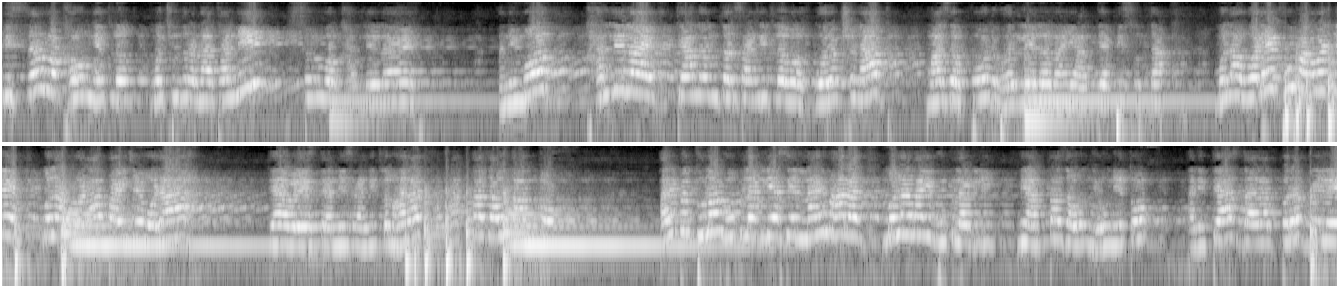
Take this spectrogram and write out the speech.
मी सर्व खाऊन घेतलं. मच्छिंद्रनाथांनी सर्व खाल्लेलं आहे. आणि मग खाल्लेलं आहे. त्यानंतर सांगितलं गोरक्षनाथ माझं पोट भरलेलं नाही अद्यापी सुद्धा. मला वडे खूप आवडले. मला वडा पाहिजे वडा. त्यावेळेस त्यांनी सांगितलं महाराज आता जाऊन आणतो? अरे पण तुला भूक लागली असेल. नाही महाराज मला नाही भूक लागली. मी आता जाऊन घेऊन येतो. आणि त्याच दारात परत गेले.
